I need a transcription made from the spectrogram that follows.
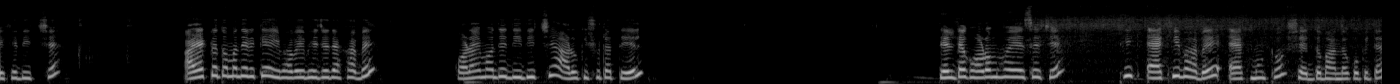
রেখে দিচ্ছে। আর একটা তোমাদেরকে এইভাবে ভেজে দেখাবে। কড়াই মধ্যে দিয়ে দিচ্ছে আরও কিছুটা তেল। তেলটা গরম হয়ে এসেছে। ঠিক একইভাবে এক মুঠো সেদ্ধ বাঁধাকপিটা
